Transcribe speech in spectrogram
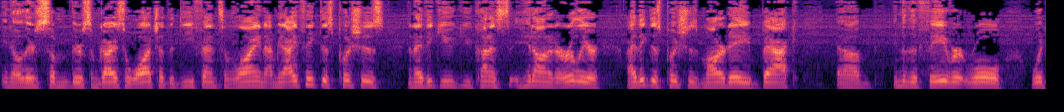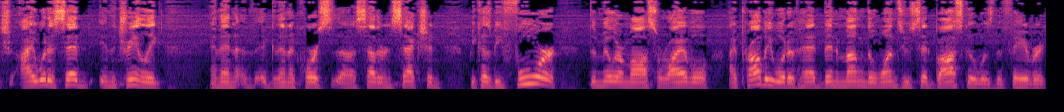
you know, there's some there's some guys to watch at the defensive line. I mean, I think this pushes, and I think you you kind of hit on it earlier. I think this pushes Mater Dei back um, into the favorite role, which I would have said in the Trinity League, and then then of course uh, Southern Section, because before the Miller Moss arrival, I probably would have had been among the ones who said Bosco was the favorite.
